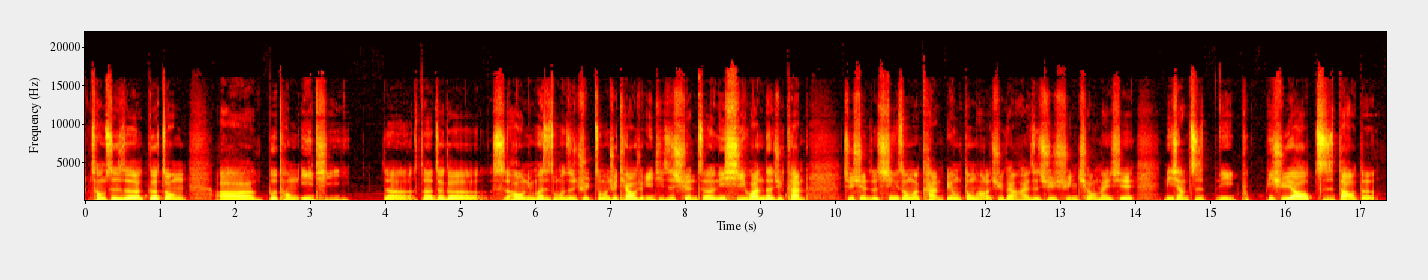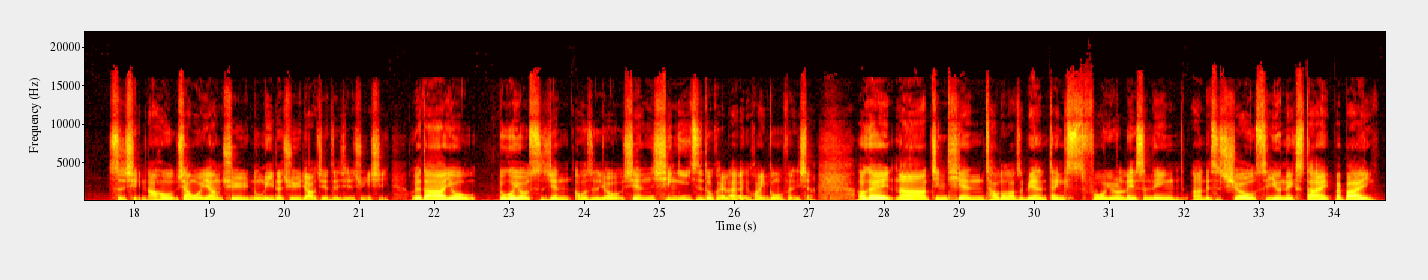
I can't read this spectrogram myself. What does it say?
充斥着各种啊、呃、不同议题的的这个时候，你们是怎么是去怎么去挑选议题？是选择你喜欢的去看，去选择轻松的看，不用动脑的去看，还是去寻求那些你想知你不必须要知道的事情？然后像我一样去努力的去了解这些讯息。我觉得大家有如果有时间或是有闲情逸致，都可以来欢迎跟我分享。OK，那今天差不多到这边。Thanks for your listening. Uh, this is Joe. See you next time. Bye bye.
